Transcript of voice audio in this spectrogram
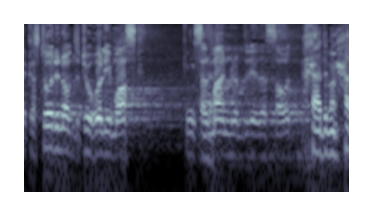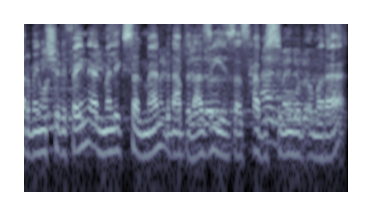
The custodian of the two holy mosques, خادم الحرمين الشريفين الملك سلمان بن عبد العزيز أصحاب السمو والأمراء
